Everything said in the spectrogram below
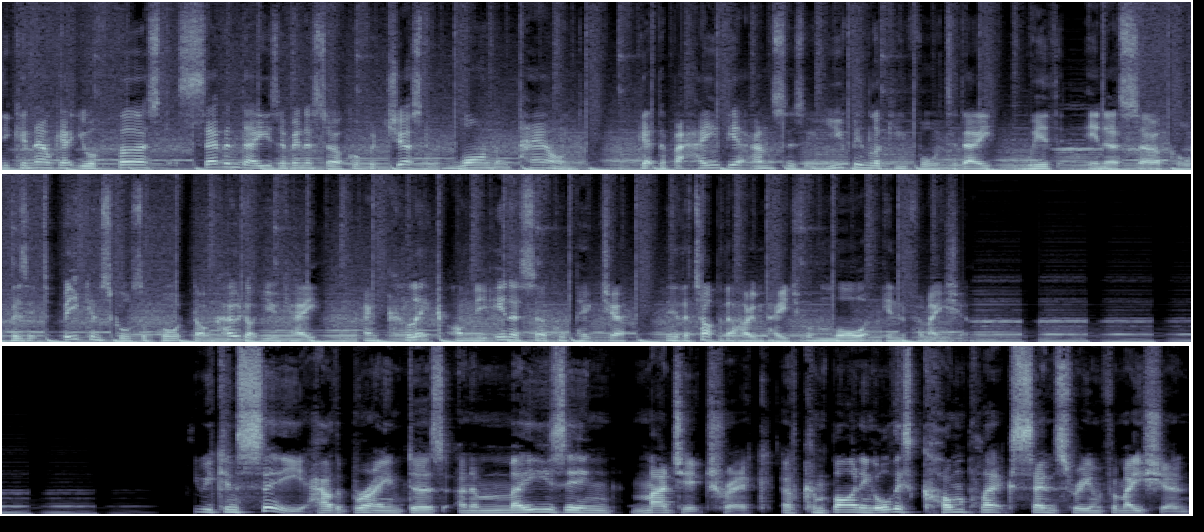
you can now get your first seven days of Inner Circle for just £1. Get the behaviour answers you've been looking for today with Inner Circle. Visit beaconschoolsupport.co.uk and click on the Inner Circle picture near the top of the homepage for more information. You can see how the brain does an amazing magic trick of combining all this complex sensory information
